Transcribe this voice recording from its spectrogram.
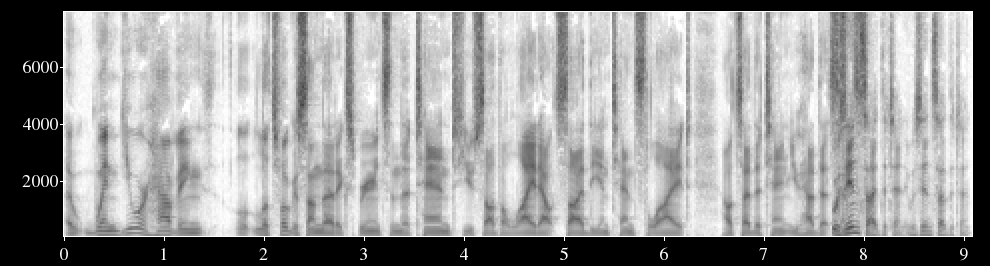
uh, when you were having, let's focus on that experience in the tent. You saw the light outside, the intense light outside the tent. You had that. It was sense- inside the tent. It was inside the tent.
